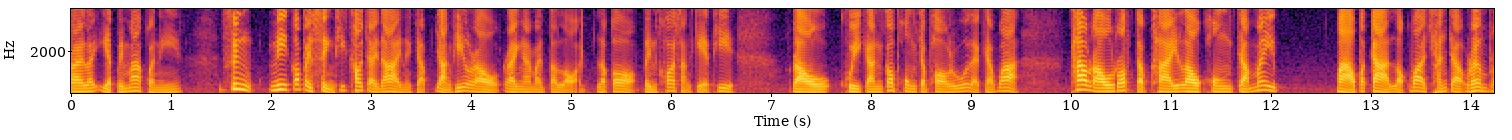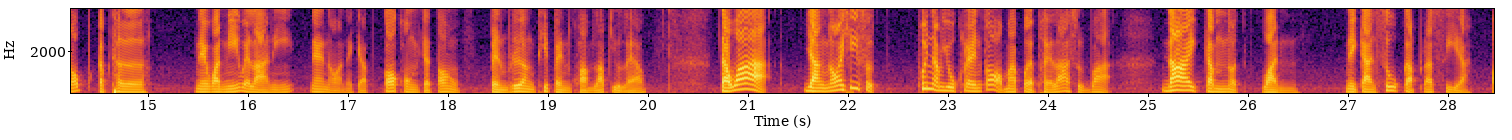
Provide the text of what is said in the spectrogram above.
รายละเอียดไปมากกว่านี้ ซึ่งนี่ก็เป็นสิ่งที่เข้าใจได้นะครับ อย่างที่เรารายงานมาตลอด แล้วก็เป็นข้อสังเกตที่เราคุยกันก็คงจะพอรู้แหละครับว่า ถ้าเรารบกับใครเราคงจะไม่เปล่าประกาศหรอกว่าฉันจะเริ่มรบกับเธอ ในวันนี้เวลานี้แน่นอนนะครับ ก็คงจะต้องเป็นเรื่องที่เป็นความลับอยู่แล้ว แต่ว่าอย่างน้อยที่สุด ผู้นำยูเครนก็ออกมาเปิดเผยล่าสุดว่า ได้กำหนดวันในการสู้กับรัสเซียไป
